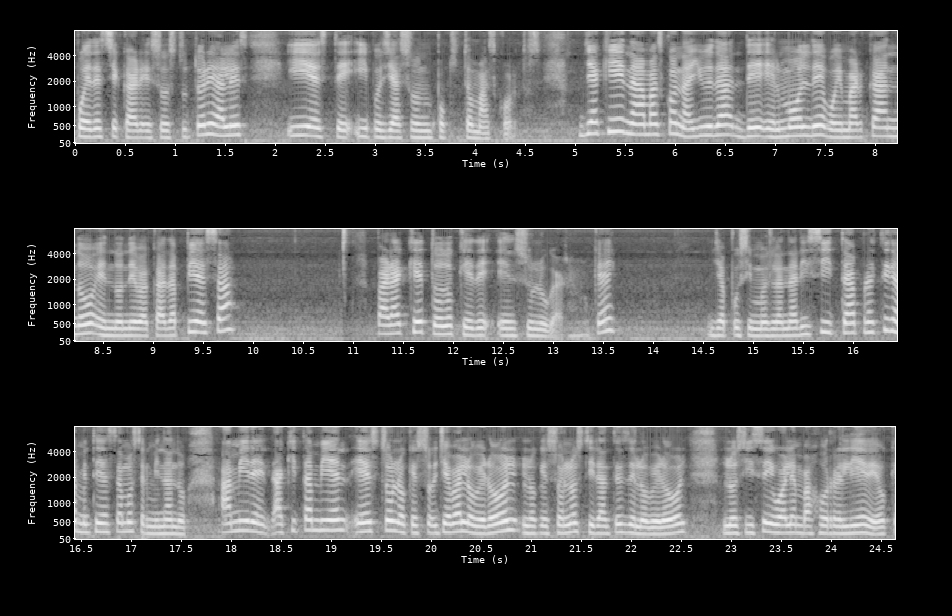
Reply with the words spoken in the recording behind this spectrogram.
puedes checar esos tutoriales y este y pues ya son un poquito más cortos y aquí nada más con ayuda del molde voy marcando en dónde va cada pieza para que todo quede en su lugar, ¿ok? Ya pusimos la naricita, prácticamente ya estamos terminando. Ah, miren, aquí también esto, lo que lleva el overall, lo que son los tirantes del overall, los hice igual en bajo relieve, ¿ok?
